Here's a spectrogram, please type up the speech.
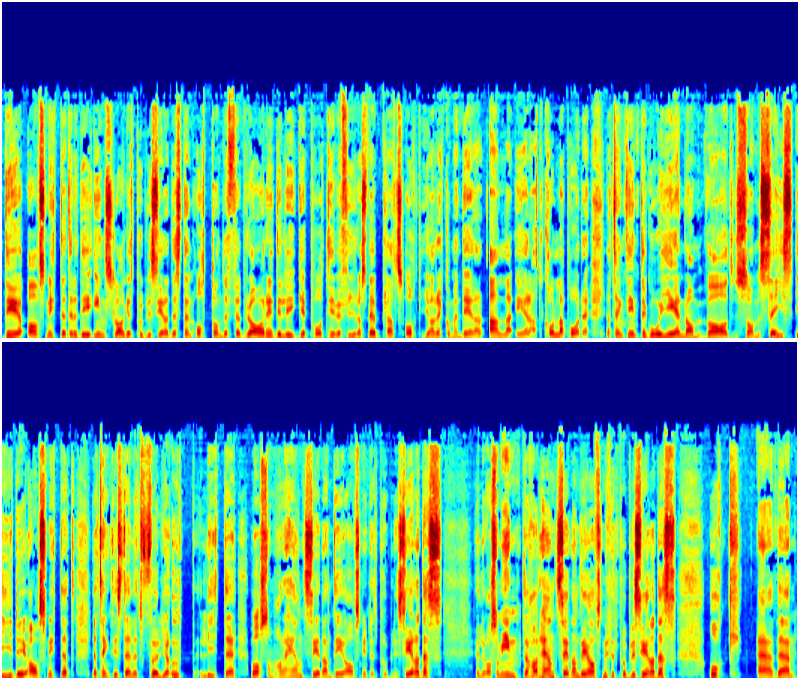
Det avsnittet, eller det inslaget publicerades den 8 februari. Det ligger på TV4s webbplats och jag rekommenderar alla er att kolla på det. Jag tänkte inte gå gå igenom vad som sägs i det avsnittet. Jag tänkte istället följa upp lite vad som har hänt sedan det avsnittet publicerades. Eller vad som inte har hänt sedan det avsnittet publicerades. Och även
